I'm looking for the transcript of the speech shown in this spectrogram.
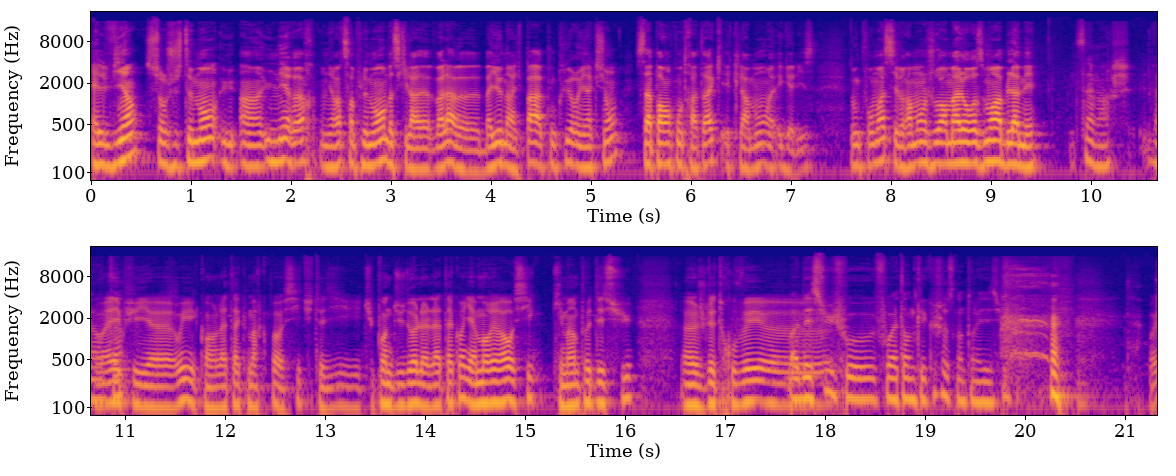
elle vient sur justement une, un- une erreur, une erreur tout simplement parce qu'il a, voilà, euh, Bayo n'arrive pas à conclure une action, ça part en contre-attaque et Clermont égalise. Donc pour moi, c'est vraiment le joueur malheureusement à blâmer. Ça marche. Ouais, et puis euh, oui, quand l'attaque marque pas aussi, tu te dis, tu pointes du doigt l'attaquant. Il y a Morera aussi qui m'a un peu déçu. Euh, je l'ai trouvé. euh, Bah, déçu, il faut, faut attendre quelque chose quand on est déçu. ouais,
